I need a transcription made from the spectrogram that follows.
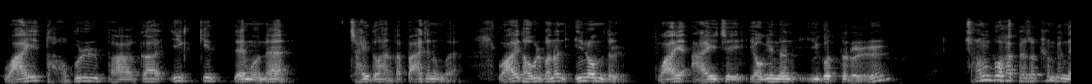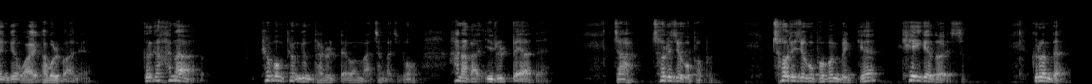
Y 더블 바가 있기 때문에 자유도 하나가 빠지는 거야. Y 더블 바는 이놈들, Y, IJ 여기 있는 이것들을 전부 합해서 평균 낸게 Y 더블 바 아니에요. 그러니까 하나 표본 평균 다를 때와 마찬가지로 하나가 이를 빼야 돼. 자, 처리 제곱합은 처리 제곱합은 몇 개? K개 더했어. 그런데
